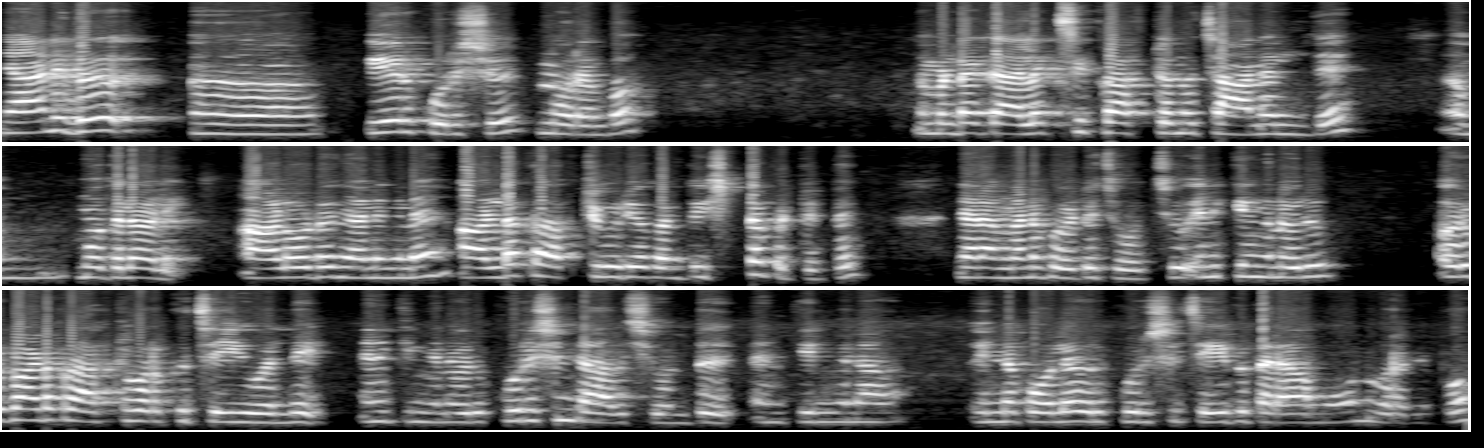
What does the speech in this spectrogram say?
ഞാനിത് ഈ ഒരു കുരിശ് എന്ന് പറയുമ്പോൾ നമ്മുടെ ഗാലക്സി ക്രാഫ്റ്റ് എന്ന ചാനലിന്റെ മുതലാളി. ആളോട് ഞാനിങ്ങനെ ആളുടെ ക്രാഫ്റ്റ് വീഡിയോ കണ്ട് ഇഷ്ടപ്പെട്ടിട്ട് ഞാൻ അങ്ങനെ പോയിട്ട് ചോദിച്ചു എനിക്കിങ്ങനെ ഒരു ഒരുപാട് ക്രാഫ്റ്റ് വർക്ക് ചെയ്യുമല്ലേ എനിക്കിങ്ങനെ ഒരു കുരിശിന്റെ ആവശ്യമുണ്ട്. എനിക്കിങ്ങനെ ഇന്ന പോലെ ഒരു കുരിശ് ചെയ്തു തരാമോ? എന്ന് പറഞ്ഞപ്പോൾ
